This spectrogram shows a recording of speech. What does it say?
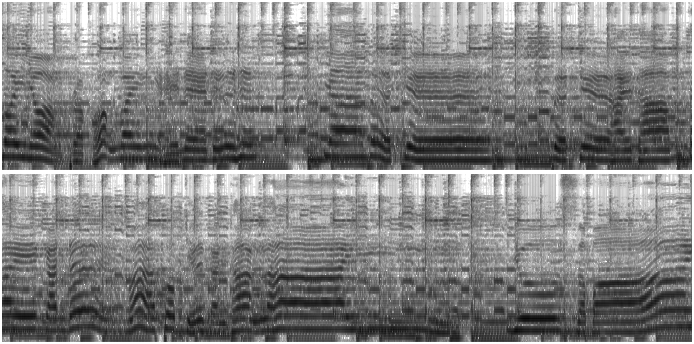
ซอยย่องประคองไว้ให้แน่เด้ออย่าเบิดเจอ เบิดเจอให้ถามไทยกันเด้อมาพบเจอกันทางไลน์อยู่สบาย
